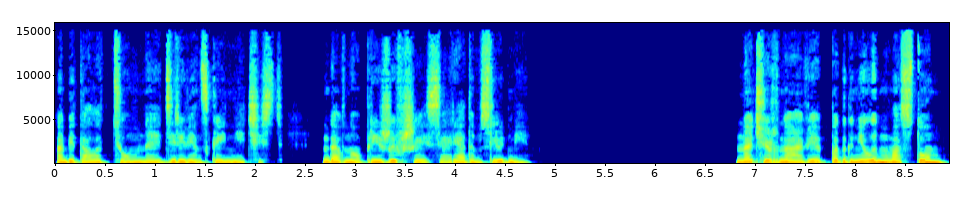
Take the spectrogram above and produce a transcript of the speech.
обитала темная деревенская нечисть, давно прижившаяся рядом с людьми. На Чернаве, под гнилым мостом,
